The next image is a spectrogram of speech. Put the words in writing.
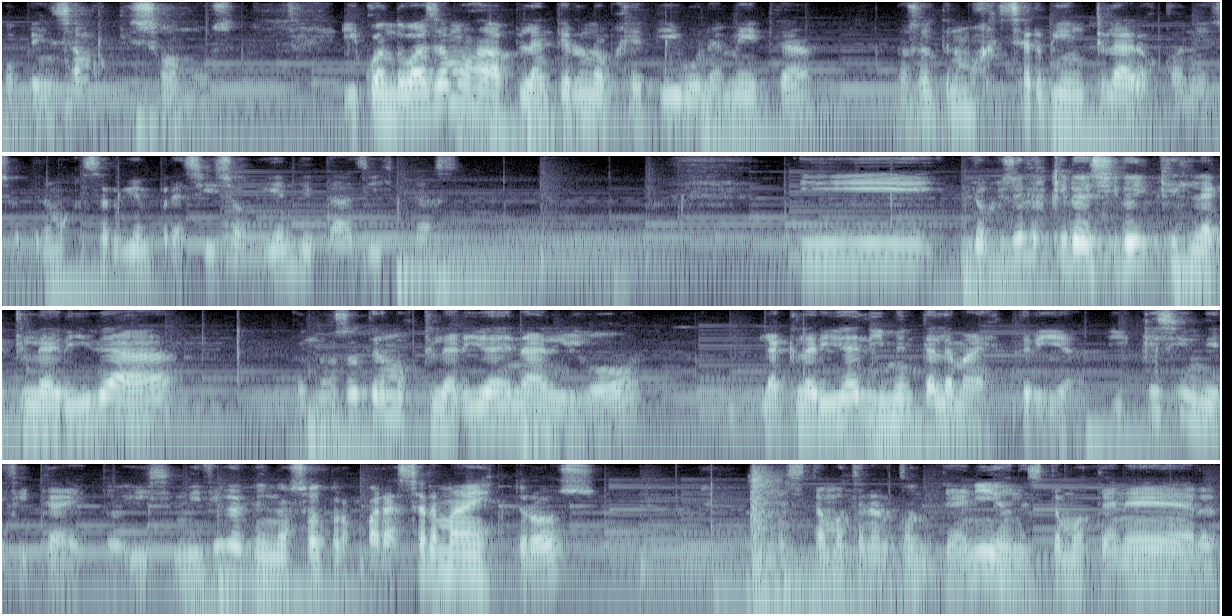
o pensamos que somos. Y cuando vayamos a plantear un objetivo, una meta, nosotros tenemos que ser bien claros con eso, tenemos que ser bien precisos, bien detallistas. Y lo que yo les quiero decir hoy que es la claridad, cuando nosotros tenemos claridad en algo, la claridad alimenta la maestría. ¿Y qué significa esto? Y significa que nosotros para ser maestros necesitamos tener contenido, necesitamos tener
